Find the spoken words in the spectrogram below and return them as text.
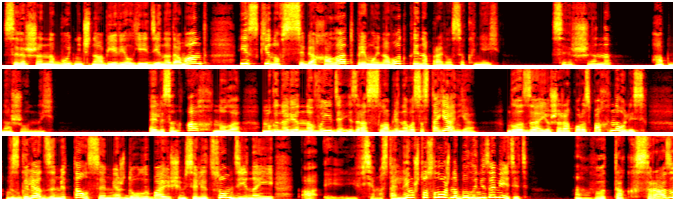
Совершенно буднично объявил ей Дина Дамант и, скинув с себя халат, прямой наводкой направился к ней. Совершенно обнаженный. Эллисон ахнула, мгновенно выйдя из расслабленного состояния. Глаза ее широко распахнулись. Взгляд заметался между улыбающимся лицом Дина и... А, и всем остальным, что сложно было не заметить. «Вот так сразу?»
